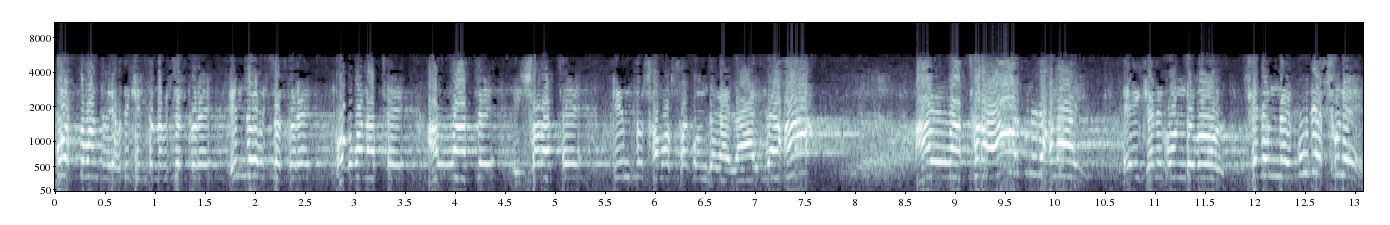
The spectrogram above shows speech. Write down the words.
বর্তমান যুগে ইহুদি খ্রিস্টানরা বিশ্বাস করে হিন্দুরা বিশ্বাস করে ভগবান আছে আল্লাহ আছে ঈশ্বর আছে, কিন্তু সমস্যা কোন জায়গায়? লা ইলাহা আল্লাহ ছাড়া আর কোনো ইলাহা নাই। এইখানে গন্ডগোল। সেজন্যই বুঝে শুনে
